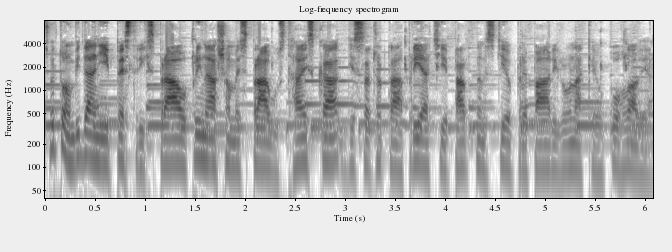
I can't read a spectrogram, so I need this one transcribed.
Štvrtom vydaní Pestrých správ prinášame správu z Thajska, kde sa črtá prijatie partnerstiev pre páry rovnakého pohľavia.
